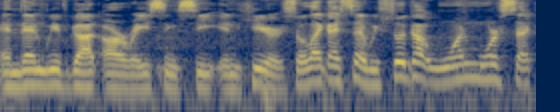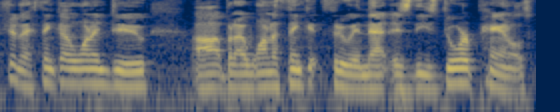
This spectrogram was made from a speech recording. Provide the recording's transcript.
And then we've got our racing seat in here. So like i said we've still got one more section i think i want to do uh, but i want to think it through and that is these door panels.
